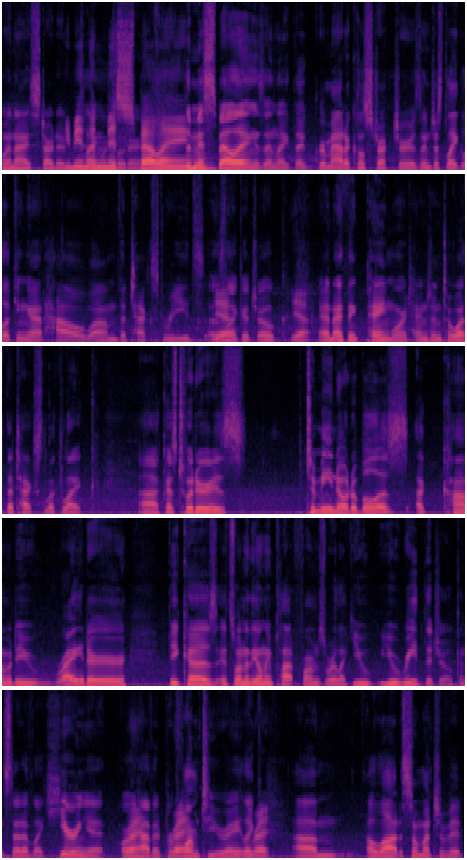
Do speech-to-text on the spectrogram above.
when I started. You mean the misspelling? the misspellings and like the grammatical structures, and just like looking at how um, the text reads as Yeah. like a joke. Yeah. And I think paying more attention to what the text looked like, because Twitter is, to me, notable as a comedy writer because it's one of the only platforms where like you you read the joke instead of like hearing it or Right, have it right. performed to you, right? Like Right. um, a lot, so much of it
